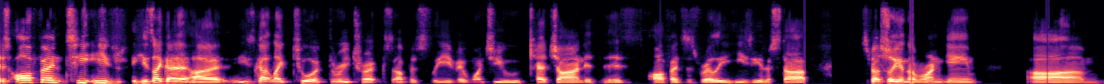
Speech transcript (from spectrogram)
his offense, he, he's he's like a uh, he's got like two or three tricks up his sleeve, and once you catch on, it, his offense is really easy to stop, especially in the run game. Um,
